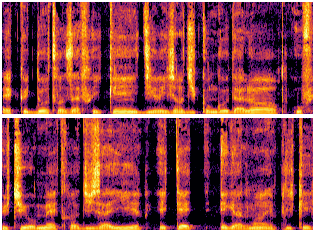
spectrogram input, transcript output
est que d'autres Africains, dirigeants du Congo d'alors ou futurs maîtres du Zaïre, étaient également impliqués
